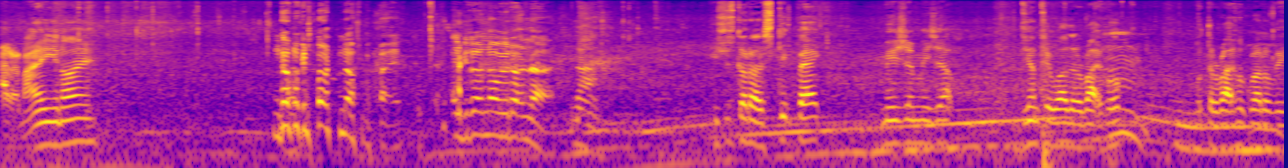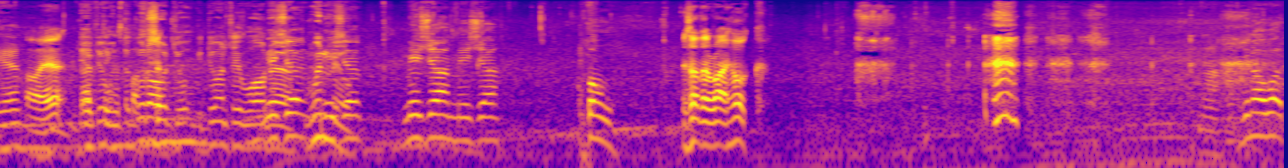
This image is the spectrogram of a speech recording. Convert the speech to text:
I don't know, you know. No, we don't know, bro. If you don't know, we don't know. Nah. He's just gotta step back, measure, measure up. Deontay Wilder, the right hook. Hmm. With the right hook right over here. Oh yeah. Everything is the good old Jo- Deontay Wilder Measure, windmill. measure, measure, measure. Boom. Is that the right hook? Nah. You know what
